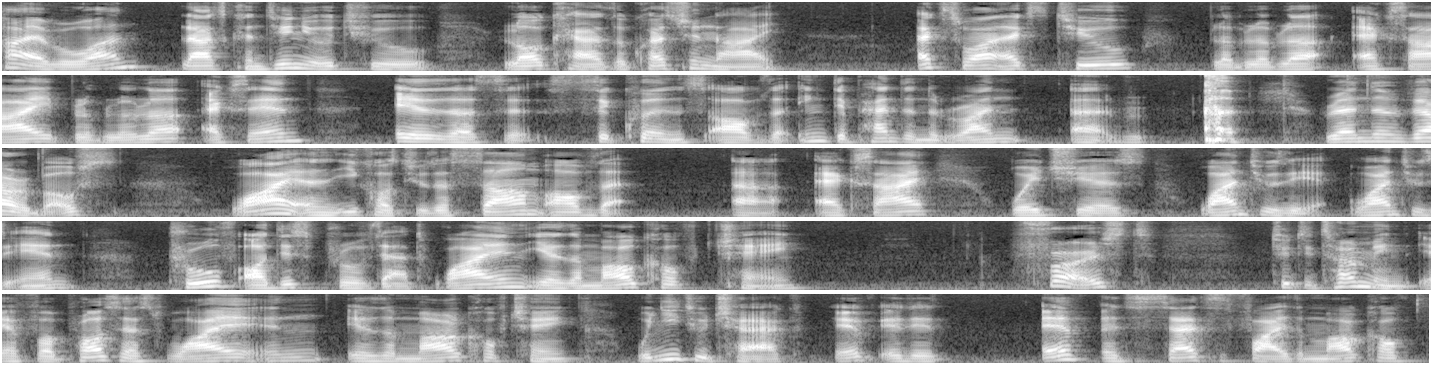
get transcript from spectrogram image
Hi everyone, let's continue to look at the question 9. x1, x2, blah blah blah, xi, blah blah blah, xn is a sequence of the independent run, uh, random variables. yn equals to the sum of the uh, xi, which is 1 to the 1 to the n. Prove or disprove that yn is a Markov chain. First, to determine if a process Yn is a Markov chain, we need to check if it is if it satisfies the Markov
